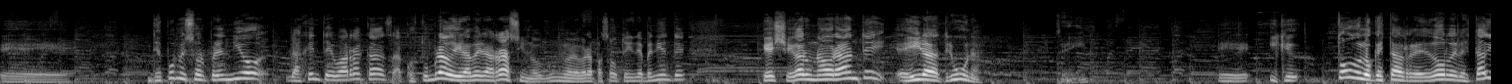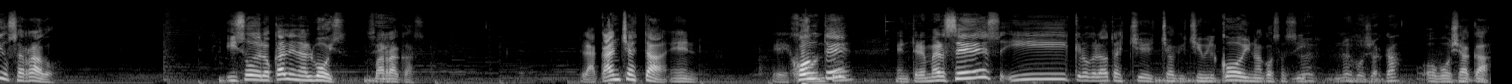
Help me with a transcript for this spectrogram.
Eh, después me sorprendió la gente de Barracas, acostumbrado a ir a ver a Racing, uno le habrá pasado a usted independiente, que es llegar una hora antes e ir a la tribuna. Sí. Eh, y que todo lo que está alrededor del estadio cerrado. Hizo de local en Albois, Sí. Barracas. La cancha está en eh, Jonte, Jonte. Entre Mercedes y creo que la otra es Chi- Chi- Chivilcoy, una cosa así. ¿No, es, no es Boyacá? O Boyacá.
